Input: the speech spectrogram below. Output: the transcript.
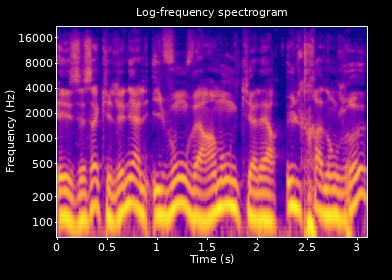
Et c'est ça qui est génial. Ils vont vers un monde qui a l'air ultra dangereux,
